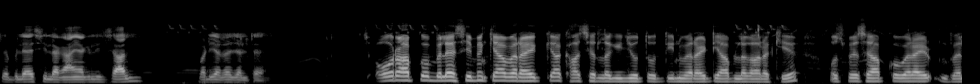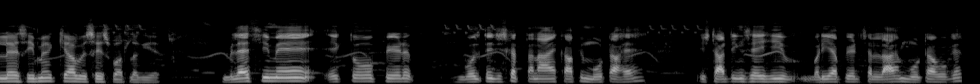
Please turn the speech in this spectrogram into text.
कि बिलैसी लगाएँ अगले साल बढ़िया रिज़ल्ट है। अच्छा, और आपको बिलैसी में क्या वैरायटी क्या खासियत लगी जो तो तीन वैरायटी आप लगा रखी है? उसमें से आपको बिलैसी में क्या विशेष बात लगी है? बिलैसी में एक तो पेड़ बोलते हैं जिसका तना है काफ़ी मोटा है। स्टार्टिंग से ही बढ़िया पेड़ चल रहा है मोटा हो गया।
